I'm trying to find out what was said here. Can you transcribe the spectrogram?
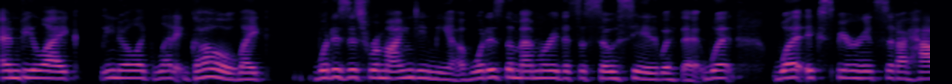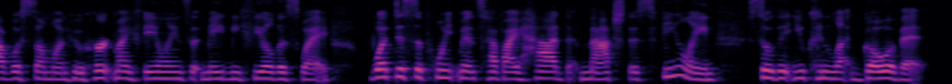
and be like, you know, like let it go. Like what is this reminding me of? What is the memory that's associated with it? What what experience did i have with someone who hurt my feelings that made me feel this way? What disappointments have i had that match this feeling so that you can let go of it?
